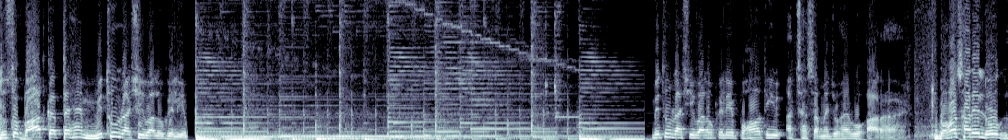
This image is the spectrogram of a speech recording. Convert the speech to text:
दोस्तों, बात करते हैं मिथुन राशि वालों के लिए। मिथुन राशि वालों के लिए बहुत ही अच्छा समय जो है वो आ रहा है। बहुत सारे लोग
